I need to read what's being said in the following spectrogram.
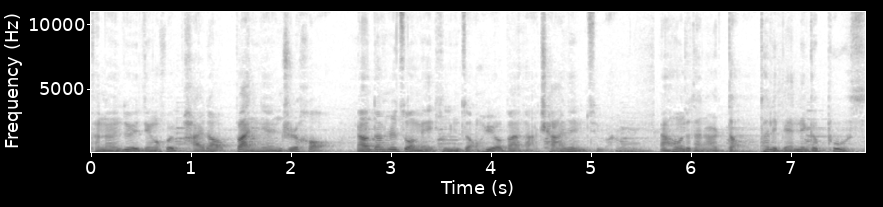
可能就已经会排到半年之后。然后当时做媒体，你总是有办法插进去嘛。然后就在那儿等，它里边那个 booth。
